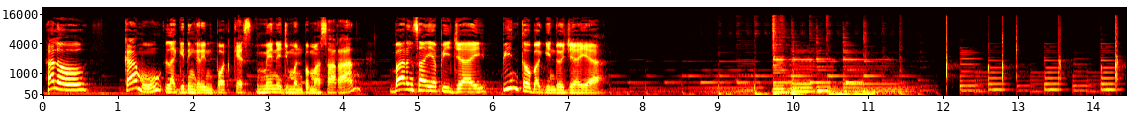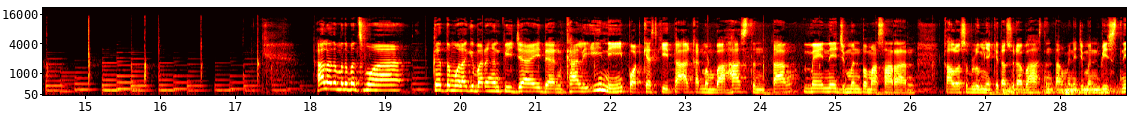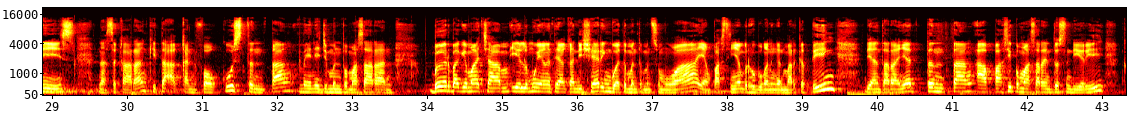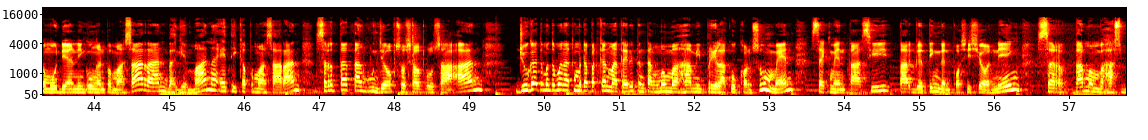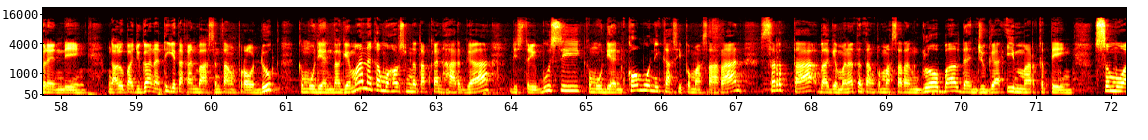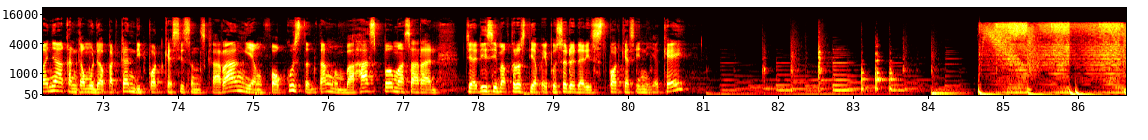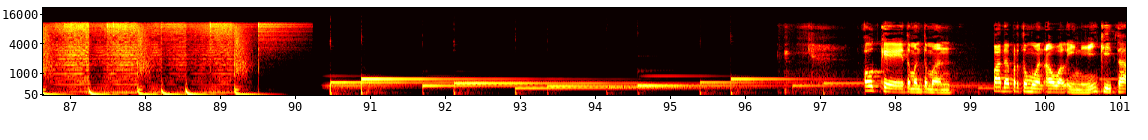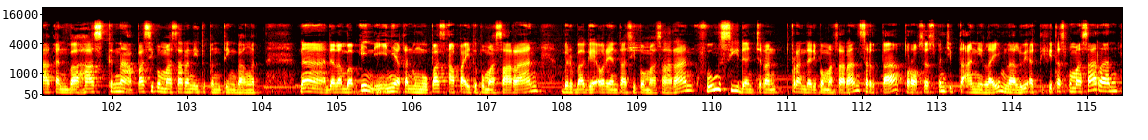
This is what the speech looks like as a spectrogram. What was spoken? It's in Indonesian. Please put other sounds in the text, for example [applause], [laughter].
Halo, kamu lagi dengerin podcast Manajemen Pemasaran bareng saya Pijay Pinto Bagindo Jaya. Halo teman-teman semua, ketemu lagi barengan Pijay dan kali ini podcast kita akan membahas tentang manajemen pemasaran. Kalau sebelumnya kita sudah bahas tentang manajemen bisnis, nah sekarang kita akan fokus tentang manajemen pemasaran. Berbagai macam ilmu yang nanti akan di-sharing buat teman-teman semua yang pastinya berhubungan dengan marketing di antaranya tentang apa sih pemasaran itu sendiri kemudian lingkungan pemasaran bagaimana etika pemasaran serta tanggung jawab sosial perusahaan juga teman-teman akan mendapatkan materi tentang memahami perilaku konsumen, segmentasi, targeting, dan positioning, serta membahas branding. Nggak lupa juga nanti kita akan bahas tentang produk, kemudian bagaimana kamu harus menetapkan harga, distribusi, kemudian komunikasi pemasaran, serta bagaimana tentang pemasaran global dan juga e-marketing. Semuanya akan kamu dapatkan di podcast season sekarang yang fokus tentang membahas pemasaran. Jadi simak terus tiap episode dari podcast ini, oke? Okay? Oke, teman-teman. Pada pertemuan awal ini kita akan bahas kenapa sih pemasaran itu penting banget. Nah, dalam bab ini ini akan mengupas apa itu pemasaran, berbagai orientasi pemasaran, fungsi dan peran dari pemasaran serta proses penciptaan nilai melalui aktivitas pemasaran.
